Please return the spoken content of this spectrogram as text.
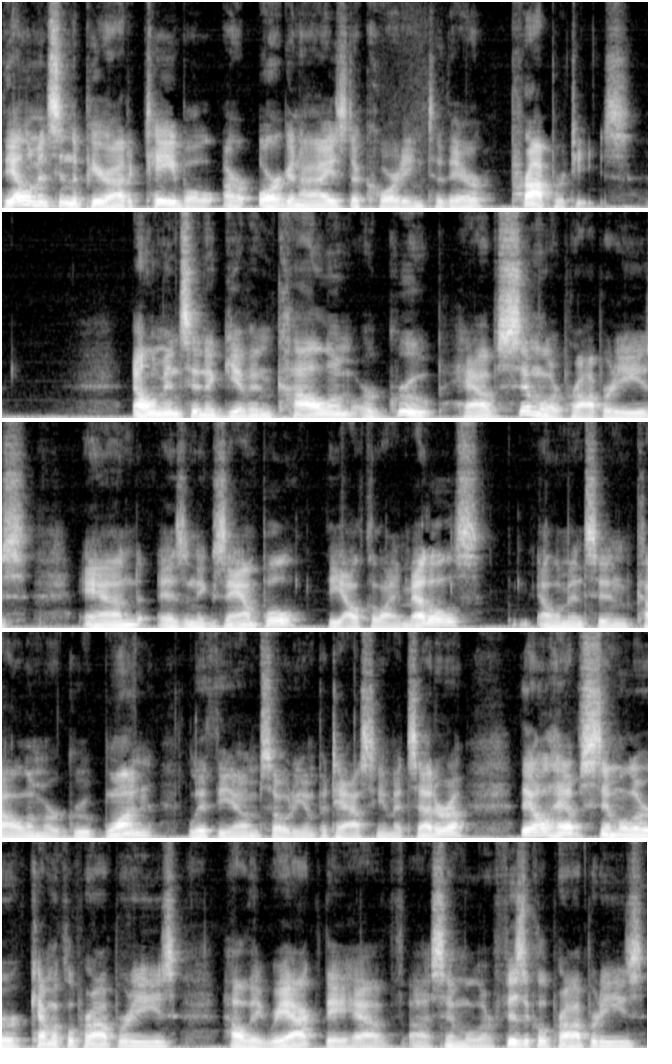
The elements in the periodic table are organized according to their properties. Elements in a given column or group have similar properties, and as an example, the alkali metals, elements in column or group 1, lithium, sodium, potassium, etc., they all have similar chemical properties, how they react, they have uh, similar physical properties.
